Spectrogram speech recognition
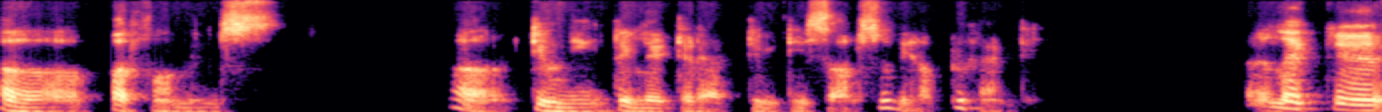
uh, performance uh, tuning related activities also we have to handle. Uh, like uh,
